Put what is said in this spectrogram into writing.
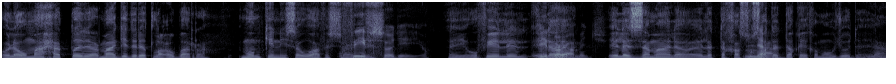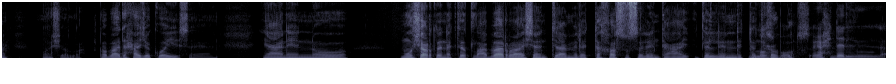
ولو ما حد طلع ما قدر يطلعوا برا ممكن يسووها في السعوديه في في السعودية. أيوه وفي في برامج. إلى الزمالة إلى التخصصات نعم. الدقيقة موجودة يعني. نعم. ما شاء الله. طب هذه حاجة كويسة يعني. يعني إنه مو شرط إنك تطلع برا عشان تعمل التخصص اللي أنت عاي... اللي أنت تحبه. إحدى ال...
